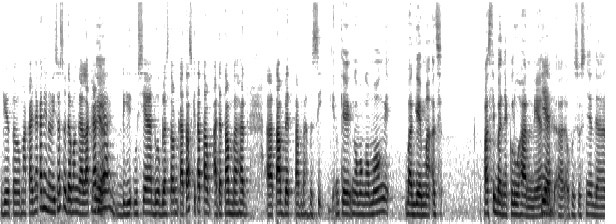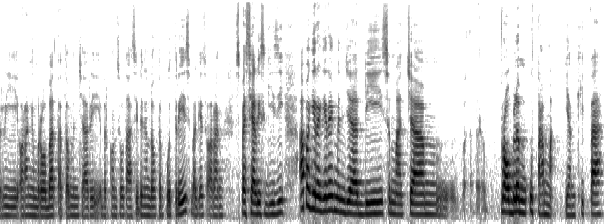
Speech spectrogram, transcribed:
gitu. Makanya kan Indonesia sudah menggalakkan Iya. ya di usia 12 tahun ke atas kita tam- ada tambahan eh, tablet tambah besi gitu. Oke, ngomong-ngomong bagaimana pasti banyak keluhan ya, Iya. eh, khususnya dari orang yang berobat atau mencari berkonsultasi dengan dokter Putri sebagai seorang spesialis gizi. Apa kira-kira yang menjadi semacam eh, problem utama yang kita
